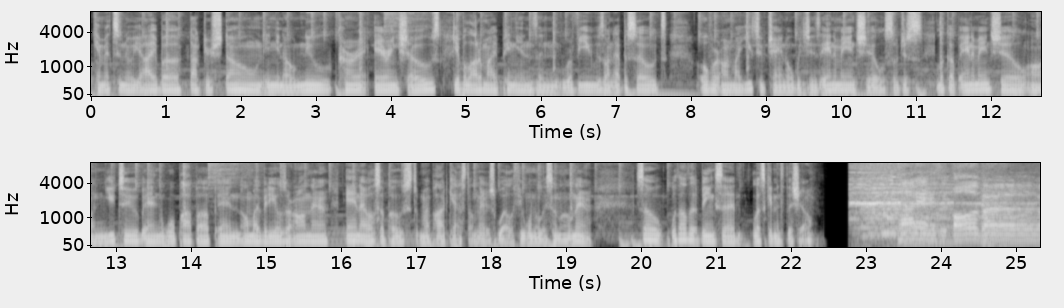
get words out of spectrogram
Kimetsu no Yaiba, Doctor Stone, and you know, new current airing shows, give a lot of my opinions and reviews on episodes over on my YouTube channel, which is Anime and Chill. So just look up Anime and Chill on YouTube and we'll pop up, and all my videos are on there. And I also post my podcast on there as well if you want to listen on there. So, with all that being said, let's get into the show. That is over.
